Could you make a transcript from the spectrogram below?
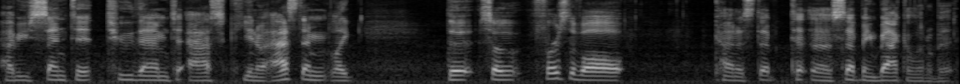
Have you sent it to them to ask, you know, ask them like the so first of all, kind of step t- uh, stepping back a little bit.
